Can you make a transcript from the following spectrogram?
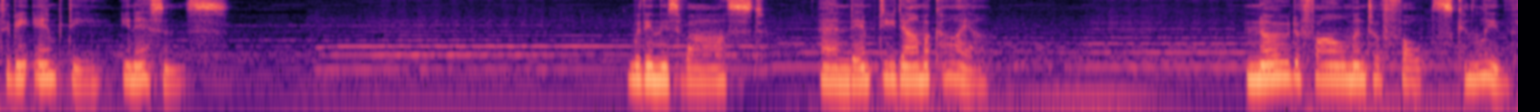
to be empty in essence. Within this vast and empty Dharmakaya. No defilement of faults can live.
